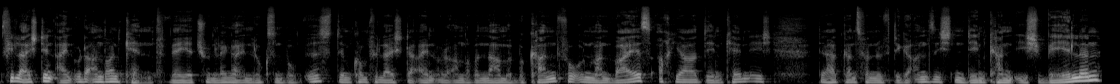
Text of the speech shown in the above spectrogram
vielleicht den ein oder anderen kennt. Wer jetzt schon länger in Luxemburg ist, dem kommt vielleicht der ein oder andere Name bekannt vor und man weiß, ach ja, den kenne ich, der hat ganz vernünftige Ansichten, den kann ich wählen.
